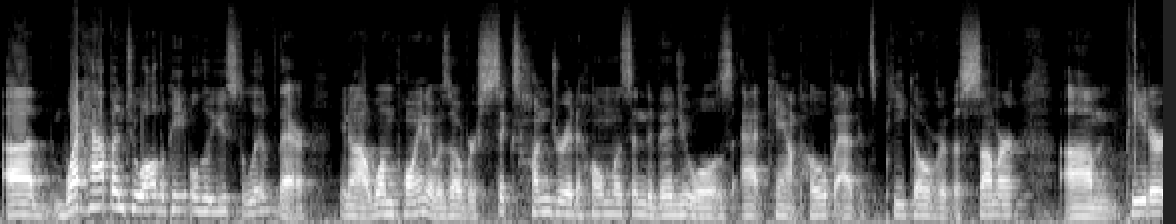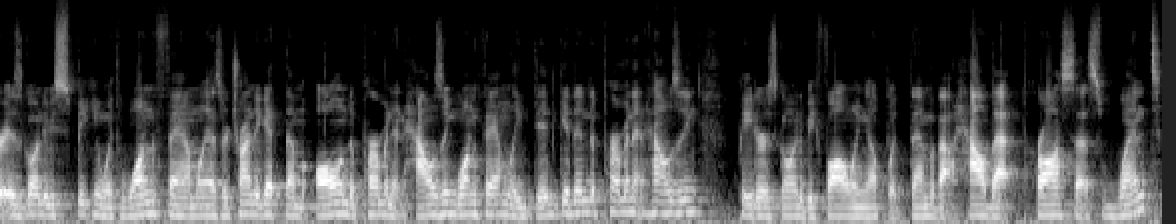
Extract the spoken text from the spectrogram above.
Uh, what happened to all the people who used to live there? You know, at one point it was over 600 homeless individuals at Camp Hope at its peak over the summer. Um, Peter is going to be speaking with one family as they're trying to get them all into permanent housing. One family did get into permanent housing. Peter is going to be following up with them about how that process went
